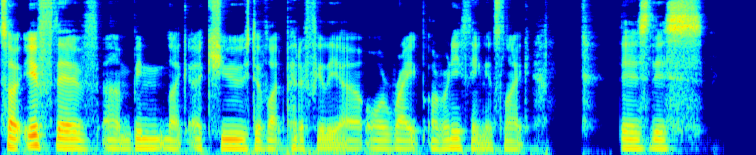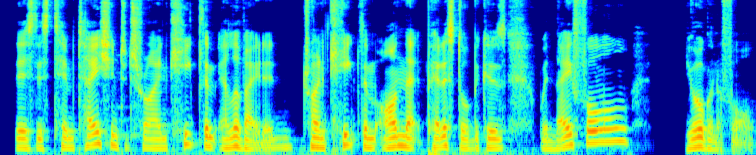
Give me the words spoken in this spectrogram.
So if they've um, been like accused of like pedophilia or rape or anything, it's like there's this there's this temptation to try and keep them elevated, try and keep them on that pedestal because when they fall, you're going to fall.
